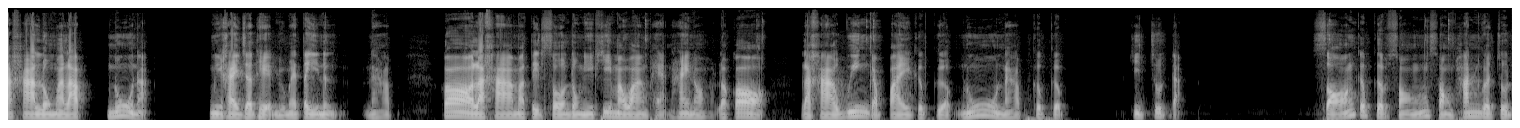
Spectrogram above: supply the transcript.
ราคาลงมารับนู่นอะ่ะมีใครจะเทรดอยู่ไหมตีหนึ่งนะครับ ก็ราคามาติดโซนตรงนี้ที่มาวางแผนให้เนาะแล้วก็ราคาวิ่งกลับไปเกือบๆนู่นนะครับ เกือบๆกี่จุดอะ 2 เกือบเกือบ2 2,000 กว่าจุด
